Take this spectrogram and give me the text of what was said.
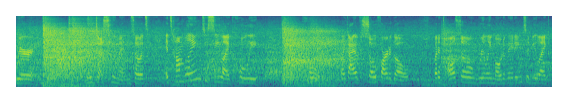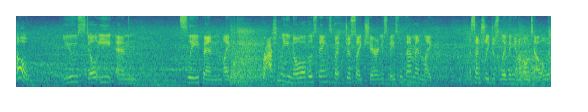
we're you're just human. So it's it's humbling to see like holy, holy like I have so far to go, but it's also really motivating to be like, oh, you still eat and sleep and like rationally you know all those things, but just like sharing a space with them and like essentially just living in a hotel with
